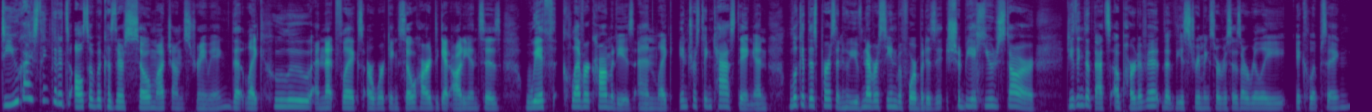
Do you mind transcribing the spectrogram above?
Do you guys think that it's also because there's so much on streaming that like Hulu and Netflix are working so hard to get audiences with clever comedies and like interesting casting and look at this person who you've never seen before but is should be a huge star. Do you think that that's a part of it that these streaming services are really eclipsing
